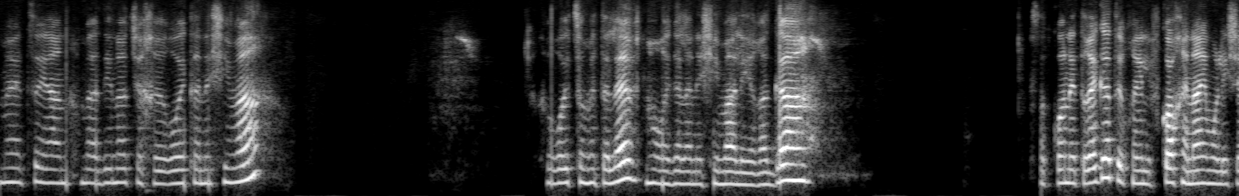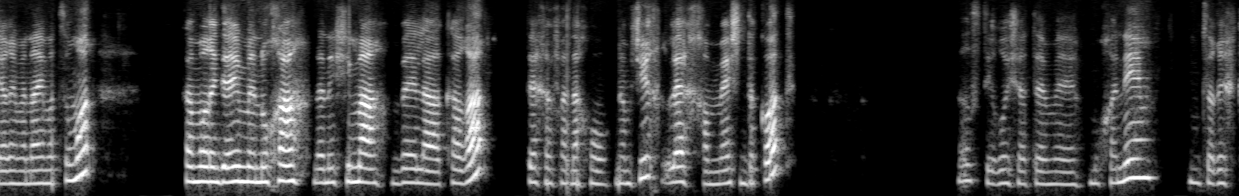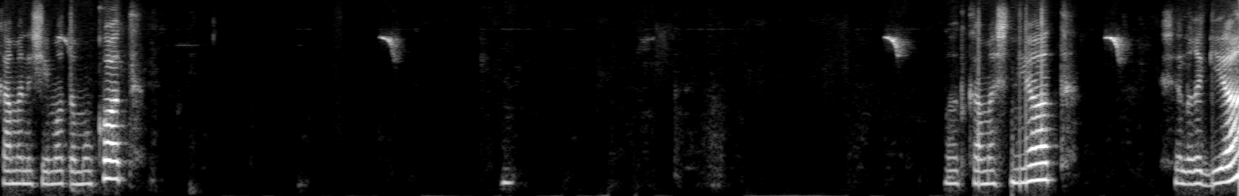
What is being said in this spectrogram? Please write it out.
מצוין. בעדינות שחררו את הנשימה. שחררו את תשומת הלב, תנו רגע לנשימה להירגע. סקונת רגע, אתם יכולים לפקוח עיניים או להישאר עם עיניים עצומות. כמה רגעים מנוחה לנשימה ולהכרה. תכף אנחנו נמשיך לחמש דקות. אז תראו שאתם אה, מוכנים, אם צריך כמה נשימות עמוקות. עוד כמה שניות של רגיעה.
